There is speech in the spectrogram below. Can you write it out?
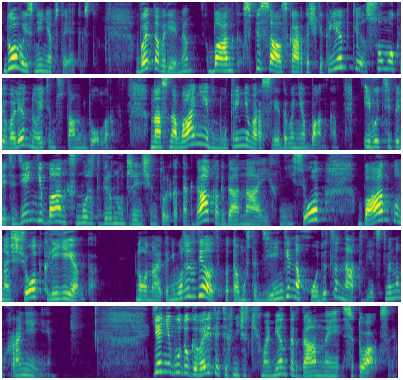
до выяснения обстоятельств. В это время банк списал с карточки клиентки сумму, эквивалентную этим 100 долларов, на основании внутреннего расследования банка. И вот теперь эти деньги банк сможет вернуть женщине только тогда, когда она их внесет банку на счет клиента. Но она это не может сделать, потому что деньги находятся на ответственном хранении. Я не буду говорить о технических моментах данной ситуации.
